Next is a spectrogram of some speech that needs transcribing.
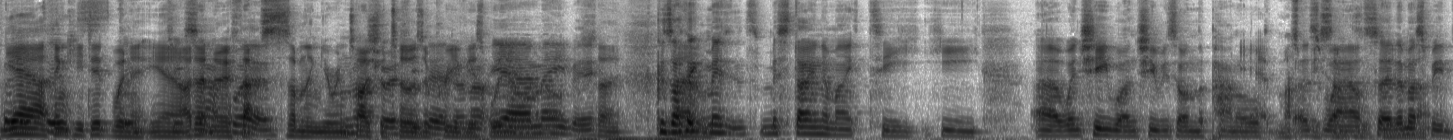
Yeah, I the- think he did win it. Yeah, I don't know if that's something you're entitled sure to as a previous winner. Yeah, maybe. So, Because I think Um, Miss, Miss Dynamite, he uh, when she won, she was on the panel Yeah, it must be as well. So there must be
